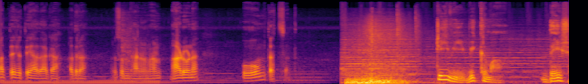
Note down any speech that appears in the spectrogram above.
ಮತ್ತೆ ಜೊತೆಯಾದಾಗ ಅದರ ಅನುಸಂಧಾನ ಮಾಡೋಣ. ಓಂ ತತ್ಸತ್. ಟಿವಿ ವಿಕ್ರಮ ದೇಶ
